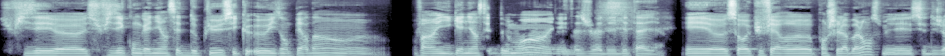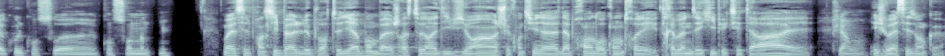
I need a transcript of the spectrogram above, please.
Suffisait, euh, suffisait qu'on gagne un set de plus et que eux ils en perdent un. Euh, enfin, ils gagnent un set de moins. Et, ça se joue à des détails. Et euh, ça aurait pu faire pencher la balance, mais c'est déjà cool qu'on soit qu'on soit maintenu. Ouais, c'est le principal de pouvoir te dire bon bah je reste dans la division 1, je vais continuer d'apprendre contre les très bonnes équipes, etc. Et, Clairement. Et jouer la saison quoi.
